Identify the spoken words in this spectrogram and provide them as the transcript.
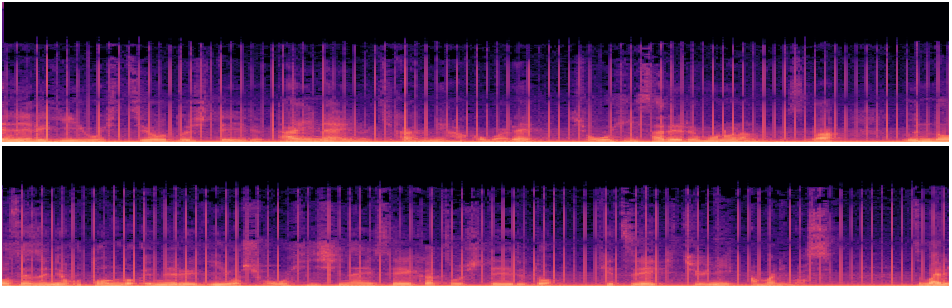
エネルギーを必要としている。体内の器官に運ばれ消費されるものなのですが運動せずにほとんどエネルギーを消費しない生活をしていると血液中に余ります。つまり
